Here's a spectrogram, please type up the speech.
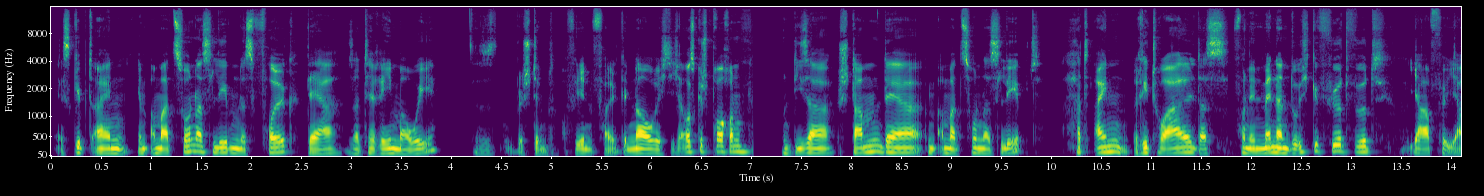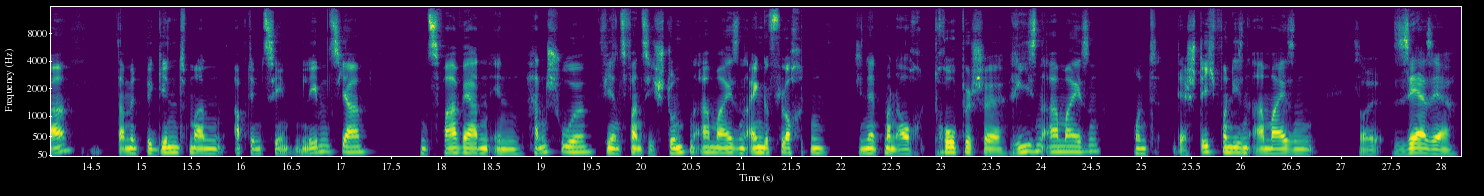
Es gibt ein im Amazonas lebendes Volk der Satere Maui. Das ist bestimmt auf jeden Fall genau richtig ausgesprochen. Und dieser Stamm, der im Amazonas lebt, hat ein Ritual, das von den Männern durchgeführt wird, Jahr für Jahr. Damit beginnt man ab dem zehnten Lebensjahr. Und zwar werden in Handschuhe 24-Stunden-Ameisen eingeflochten. Die nennt man auch tropische Riesenameisen. Und der Stich von diesen Ameisen soll sehr, sehr,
